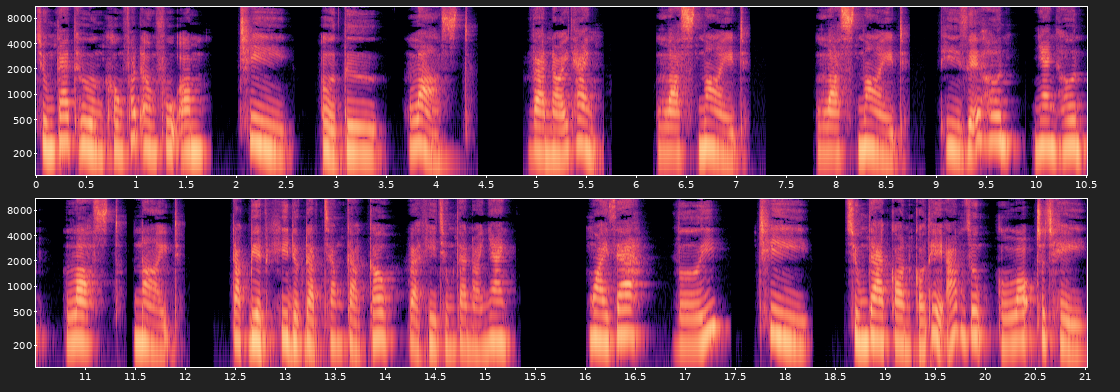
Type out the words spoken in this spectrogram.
chúng ta thường không phát âm phụ âm t ở từ last và nói thành last night. Last night thì dễ hơn, nhanh hơn last night, đặc biệt khi được đặt trong cả câu và khi chúng ta nói nhanh. Ngoài ra, với t, chúng ta còn có thể áp dụng glottity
